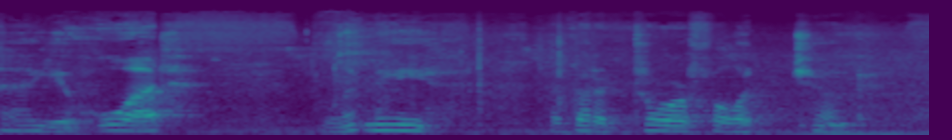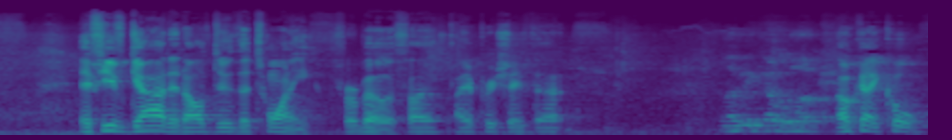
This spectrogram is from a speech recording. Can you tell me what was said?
tell you what, let me, I've got a drawer full of junk. If you've got it, I'll do the 20 for both. I, I appreciate that. Let me go look. Okay, cool.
